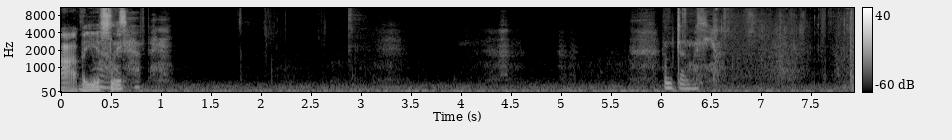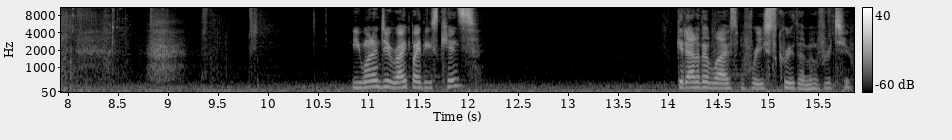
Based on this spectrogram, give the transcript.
Obviously. always have been. I'm done with you. You want to do right by these kids? Get out of their lives before you screw them over too.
